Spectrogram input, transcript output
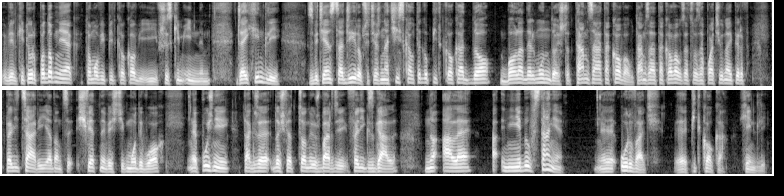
Wielki Tur, podobnie jak to mówi Pitcockowi i wszystkim innym. Jay Hindley, zwycięzca Giro, przecież naciskał tego Pitcocka do Bola del Mundo, jeszcze tam zaatakował, tam zaatakował, za co zapłacił najpierw Pellicari, jadący świetny wyścig, młody Włoch, E, później także doświadczony już bardziej Felix Gall, no ale nie był w stanie e, urwać e, Pitcocka Hindley.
